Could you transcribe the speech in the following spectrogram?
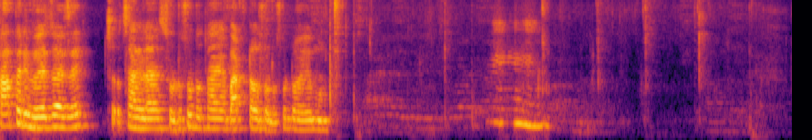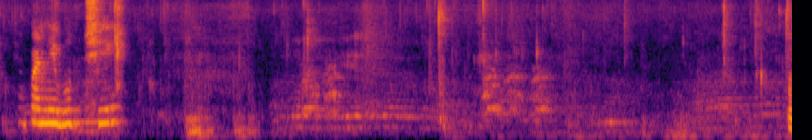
তাড়াতাড়ি হয়ে যায় যে। চালটা ছোট ছোট থাকে বাটটাও ছোট ছোট হয় এমন। পানি বুঝছি তা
